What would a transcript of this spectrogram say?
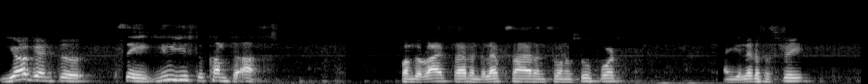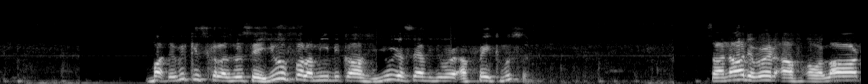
you're going to say, You used to come to us from the right side and the left side, and so on and so forth, and you led us astray. But the wicked scholars will say, You follow me because you yourself you were a fake Muslim. So now the word of our Lord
